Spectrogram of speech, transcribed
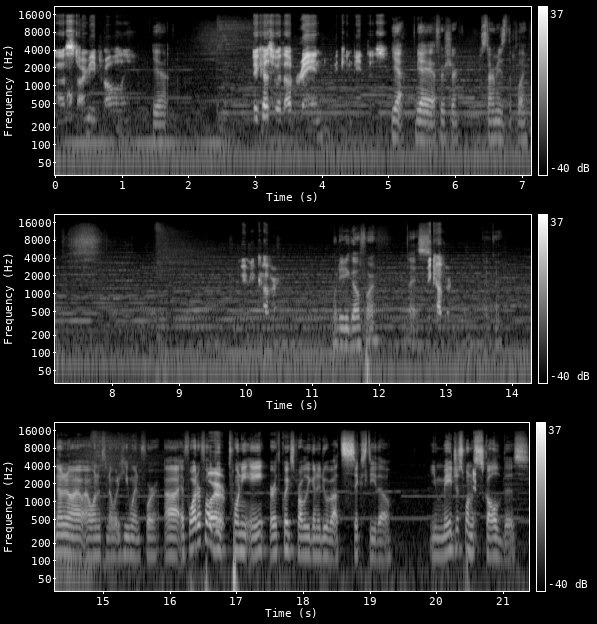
uh, Starmie probably Yeah. because without rain we can beat this. Yeah. Yeah. Yeah. For sure. Starmie's the play. We recover, What did he go for? Nice. recover. No, no, no. I, I wanted to know what he went for. Uh, if Waterfall Or- did 28, Earthquake's probably gonna do about 60 though. You may just want to scald this.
